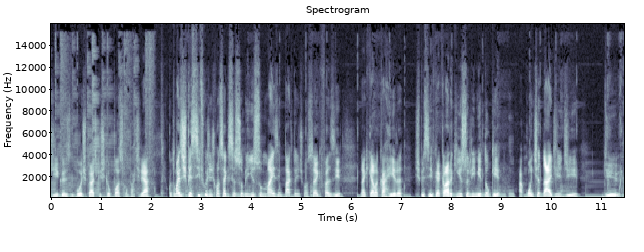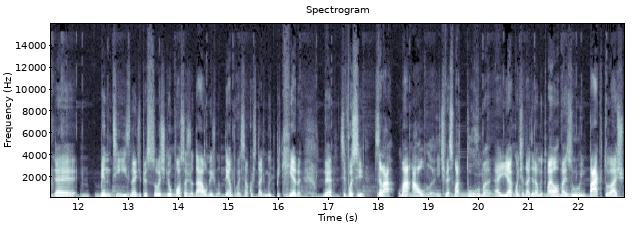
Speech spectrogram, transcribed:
dicas e boas práticas que eu posso compartilhar, quanto mais específico a gente consegue ser sobre isso, mais impacto a gente consegue fazer naquela carreira específica. É claro que isso limita o quê? A quantidade de de é, mentees, né, de pessoas que eu posso ajudar ao mesmo tempo. Vai ser uma quantidade muito pequena, né? Se fosse, sei lá, uma aula e tivesse uma turma, aí a quantidade era muito maior, mas o impacto, eu acho,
